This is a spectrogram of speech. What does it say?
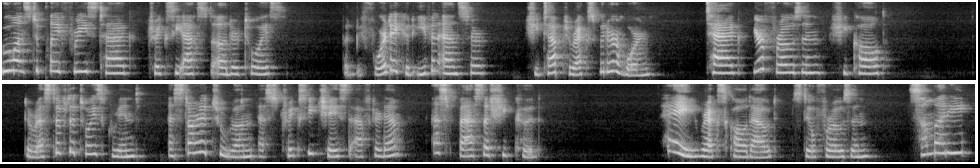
Who wants to play freeze tag? Trixie asked the other toys. But before they could even answer, She tapped Rex with her horn. Tag, you're frozen, she called. The rest of the toys grinned and started to run as Trixie chased after them as fast as she could. Hey, Rex called out, still frozen. Somebody?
